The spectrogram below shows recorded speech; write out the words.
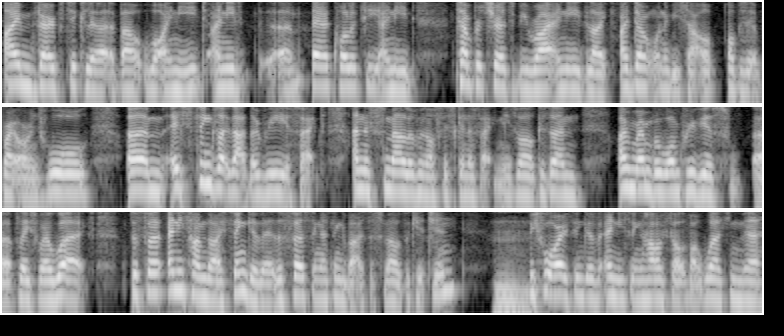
I'm very particular about what I need. I need um, air quality. I need temperature to be right. I need like I don't want to be sat op- opposite a bright orange wall. Um, it's things like that that really affect, and the smell of an office can affect me as well. Because um, I remember one previous uh, place where I worked. The any time that I think of it, the first thing I think about is the smell of the kitchen. Before I think of anything, how I felt about working there,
